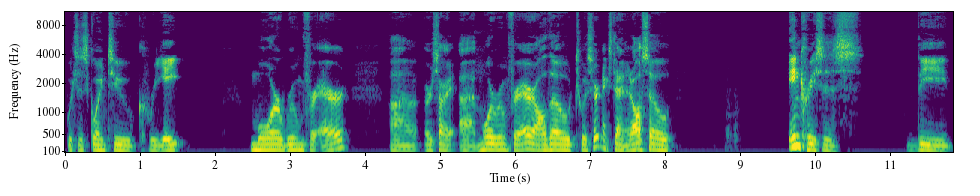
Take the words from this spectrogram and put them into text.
which is going to create more room for error, uh, or sorry, uh, more room for error. Although to a certain extent, it also increases the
